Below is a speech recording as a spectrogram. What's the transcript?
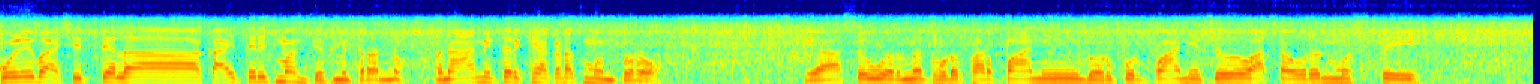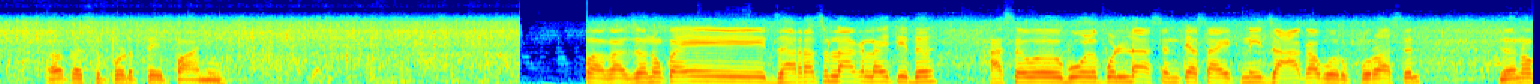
कोळी भाषेत त्याला काहीतरीच म्हणतात मित्रांनो. पण आम्ही तर खेकडाच म्हणतो राव. हे असं वरनं थोडंफार पाणी भरपूर पाण्याचं वातावरण मस्त आहे. कसं पडतंय पाणी? बघा जणू काय झराच लागलाय तिथं. असं बोळ पडलं असेल त्या साईडनी जागा भरपूर असेल. जणू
